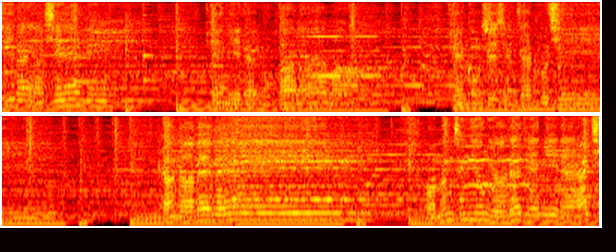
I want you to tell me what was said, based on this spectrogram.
西班牙馅饼，甜蜜的融化了我，天空之城在哭泣。看到妹妹，我们曾拥有的甜蜜的爱情，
